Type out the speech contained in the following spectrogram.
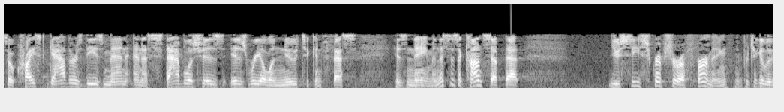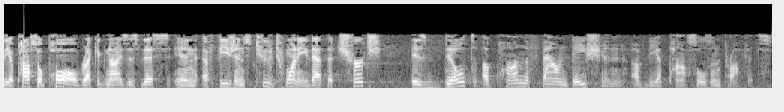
So Christ gathers these men and establishes Israel anew to confess his name. And this is a concept that you see Scripture affirming, in particular the Apostle Paul recognizes this in Ephesians 2.20, that the church is built upon the foundation of the apostles and prophets.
